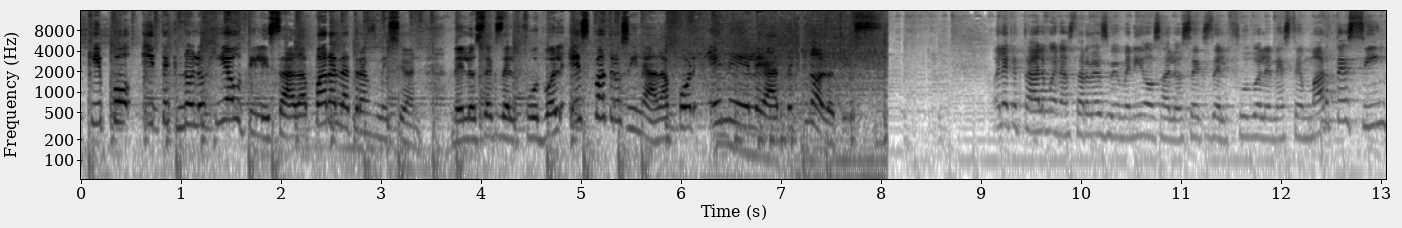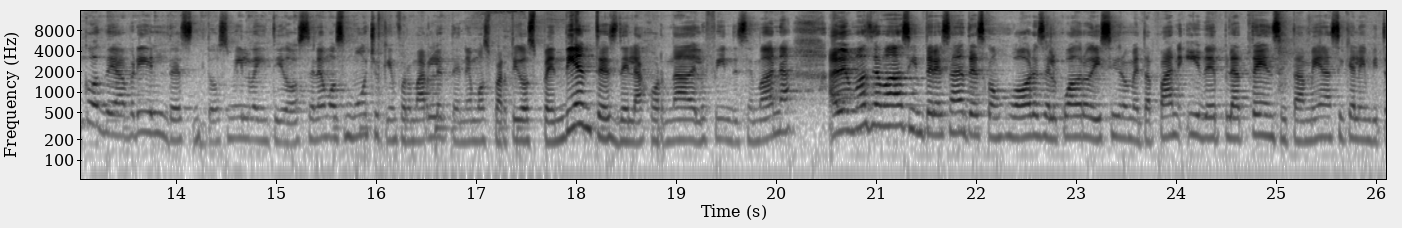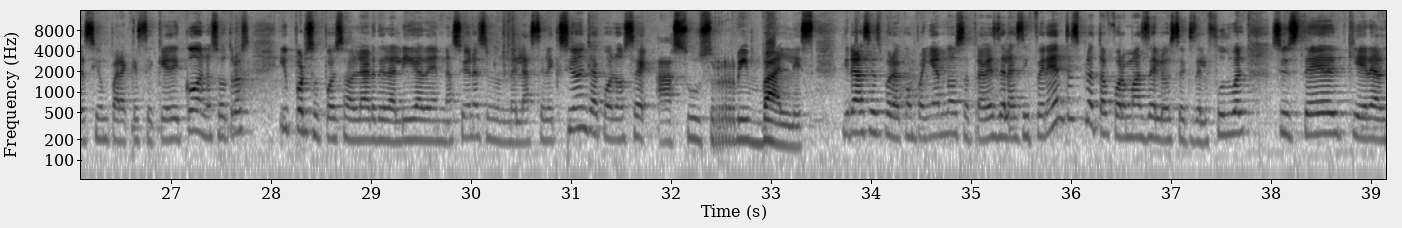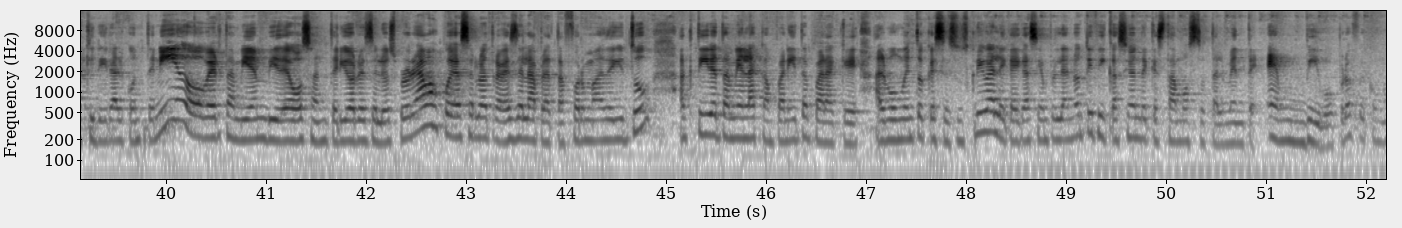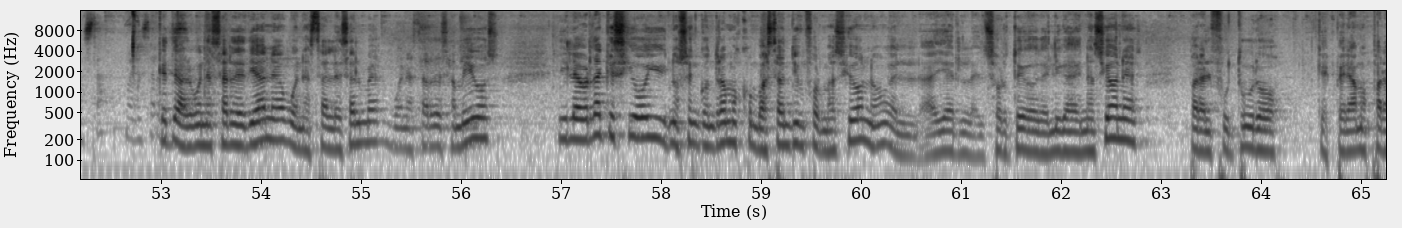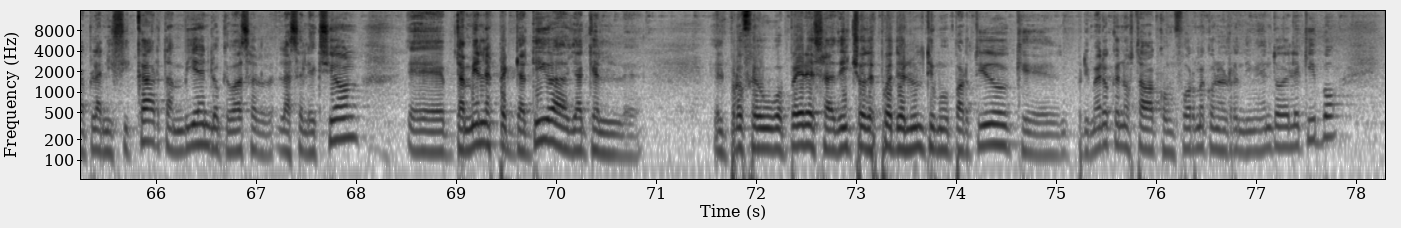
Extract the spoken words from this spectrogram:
equipo y tecnología utilizada para la transmisión de los ex del fútbol es patrocinada por NLA Technologies. Hola, ¿qué tal? Buenas tardes, bienvenidos a los ex del fútbol en este martes 5 de abril de 2022. Tenemos mucho que informarle, tenemos partidos pendientes de la jornada del fin de semana, además llamadas interesantes con jugadores del cuadro de Isidro Metapán y de Platense también, así que la invitación para que se quede con nosotros y por supuesto hablar de la Liga de Naciones en donde la selección ya conoce a sus rivales. Gracias por acompañarnos a través de las diferentes plataformas de los ex del fútbol. Si usted quiere adquirir el contenido o ver también videos anteriores de los programas, puede hacerlo a través de la plataforma de YouTube. Active también la campanita para que al momento que se suscriba le caiga siempre la notificación de que estamos totalmente en vivo. Profe, ¿cómo está? Buenas tardes. ¿Qué tal? Buenas tardes Diana, buenas tardes Elmer, buenas tardes amigos. Y la verdad que sí, hoy nos encontramos con bastante información, ¿no? El, ayer el sorteo de Liga de Naciones para el futuro que esperamos para planificar también lo que va a ser la selección, eh, también la expectativa, ya que el, el profe Hugo Pérez ha dicho después del último partido que primero que no estaba conforme con el rendimiento del equipo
